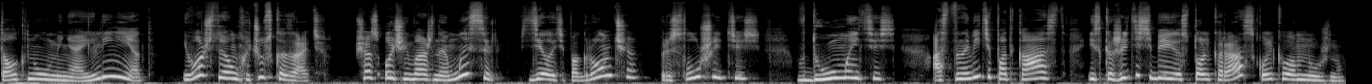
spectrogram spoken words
толкнул меня или нет? И вот что я вам хочу сказать. Сейчас очень важная мысль. Сделайте погромче, прислушайтесь, вдумайтесь, остановите подкаст и скажите себе ее столько раз, сколько вам нужно.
